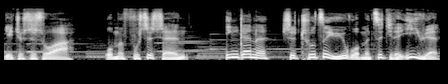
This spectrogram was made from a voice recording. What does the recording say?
也就是说啊我们服侍神应该呢是出自于我们自己的意愿，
